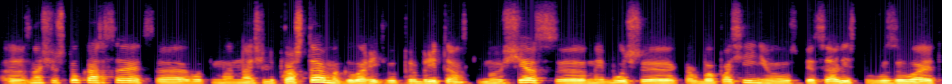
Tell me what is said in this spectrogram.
Э, значит, что касается, вот мы начали про штаммы говорить, вы про британский, но сейчас э, наибольшее как бы опасение у специалистов вызывает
